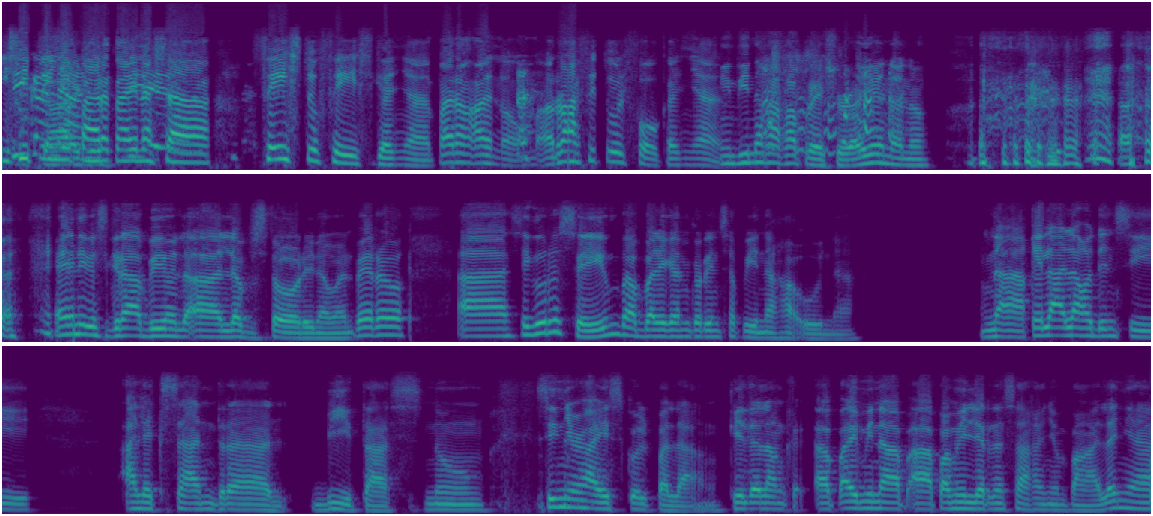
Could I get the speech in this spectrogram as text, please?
Isipin niya para tayo nasa face-to-face, ganyan. Parang ano, Rafi Tulfo, ganyan. Hindi nakaka-pressure. Ayun, ano. Anyways, grabe yung ah, love story naman. Pero ah, siguro same, babalikan ko rin sa pinakauna. Na kilala ko din si Alexandra Bitas nung senior high school pa lang. Kilalang, ah, I mean, ah, familiar na sa akin yung pangalan niya.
